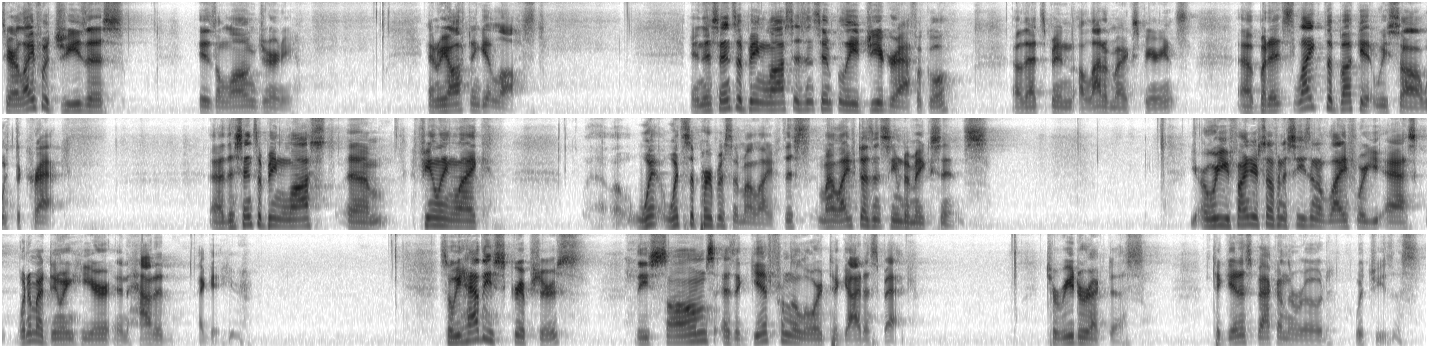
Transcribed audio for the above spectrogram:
See, our life with Jesus is a long journey, and we often get lost. And the sense of being lost isn't simply geographical. Oh, that's been a lot of my experience. Uh, but it's like the bucket we saw with the crack. Uh, the sense of being lost, um, feeling like, uh, what, what's the purpose of my life? This, my life doesn't seem to make sense. Or where you find yourself in a season of life where you ask, what am I doing here and how did I get here? So we have these scriptures, these Psalms, as a gift from the Lord to guide us back, to redirect us, to get us back on the road with Jesus.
